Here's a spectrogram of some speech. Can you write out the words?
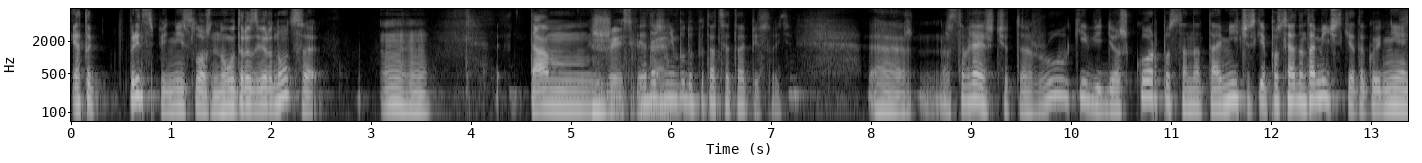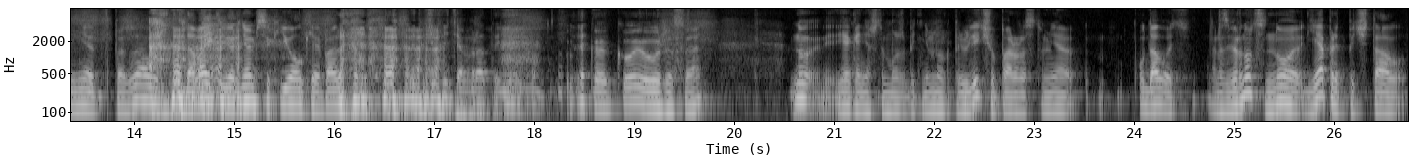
Это, в принципе, не сложно. Но вот развернуться, мгм, там... Жесть Я какая. даже не буду пытаться это описывать. Э, Расставляешь что-то руки, ведешь корпус анатомически. После анатомически я такой, не, нет, пожалуйста, давайте вернемся к елке. Идите обратно елку. Какой ужас, а? Ну, я, конечно, может быть, немного преувеличиваю, пару раз у меня удалось развернуться, но я предпочитал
